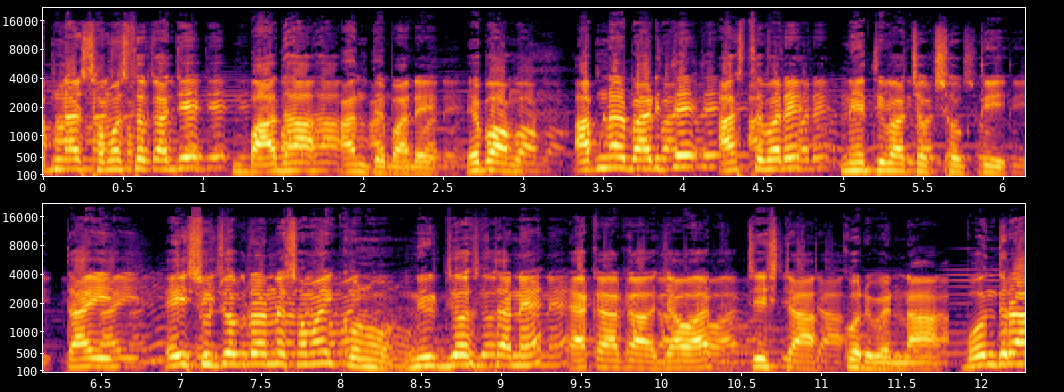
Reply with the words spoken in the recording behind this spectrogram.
আপনার সমস্ত কাজে বাধা আনতে পারে এবং আপনার বাড়িতে আসতে পারে নেতিবাচক শক্তি। তাই এই সূর্যগ্রহণের সময় কোনো নির্জন স্থানে একা একা যাওয়ার চেষ্টা করবেন না। বন্ধুরা,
